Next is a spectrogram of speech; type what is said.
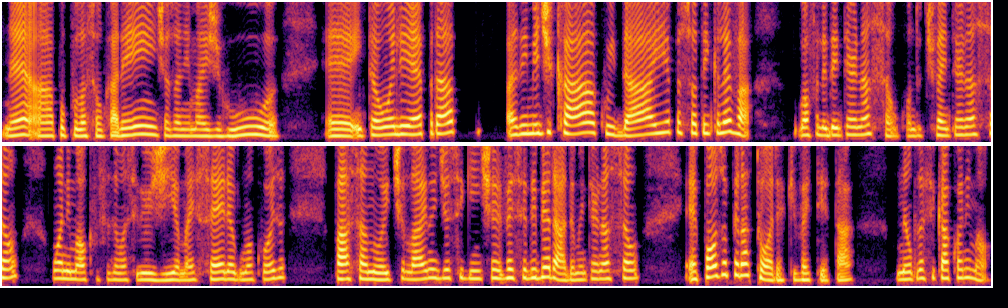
né, à população carente, aos animais de rua. É, então, ele é para medicar, cuidar e a pessoa tem que levar. Igual eu falei da internação. Quando tiver internação, um animal que vai fazer uma cirurgia mais séria, alguma coisa, passa a noite lá e no dia seguinte vai ser liberado. É uma internação é, pós-operatória que vai ter, tá? Não para ficar com o animal.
